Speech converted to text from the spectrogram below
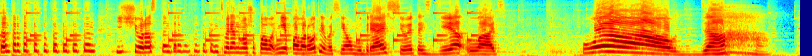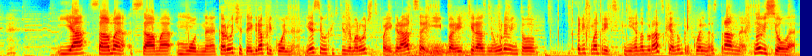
Тан -тан -тан. Еще раз. Несмотря на вашу неповоротливость, я умудряюсь все это сделать. Вау! Да! Я самая-самая модная. Короче, эта игра прикольная. Если вы хотите заморочиться, поиграться и пройти разный уровень, то присмотритесь к ней. Она дурацкая, но прикольная, странная, но веселая.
